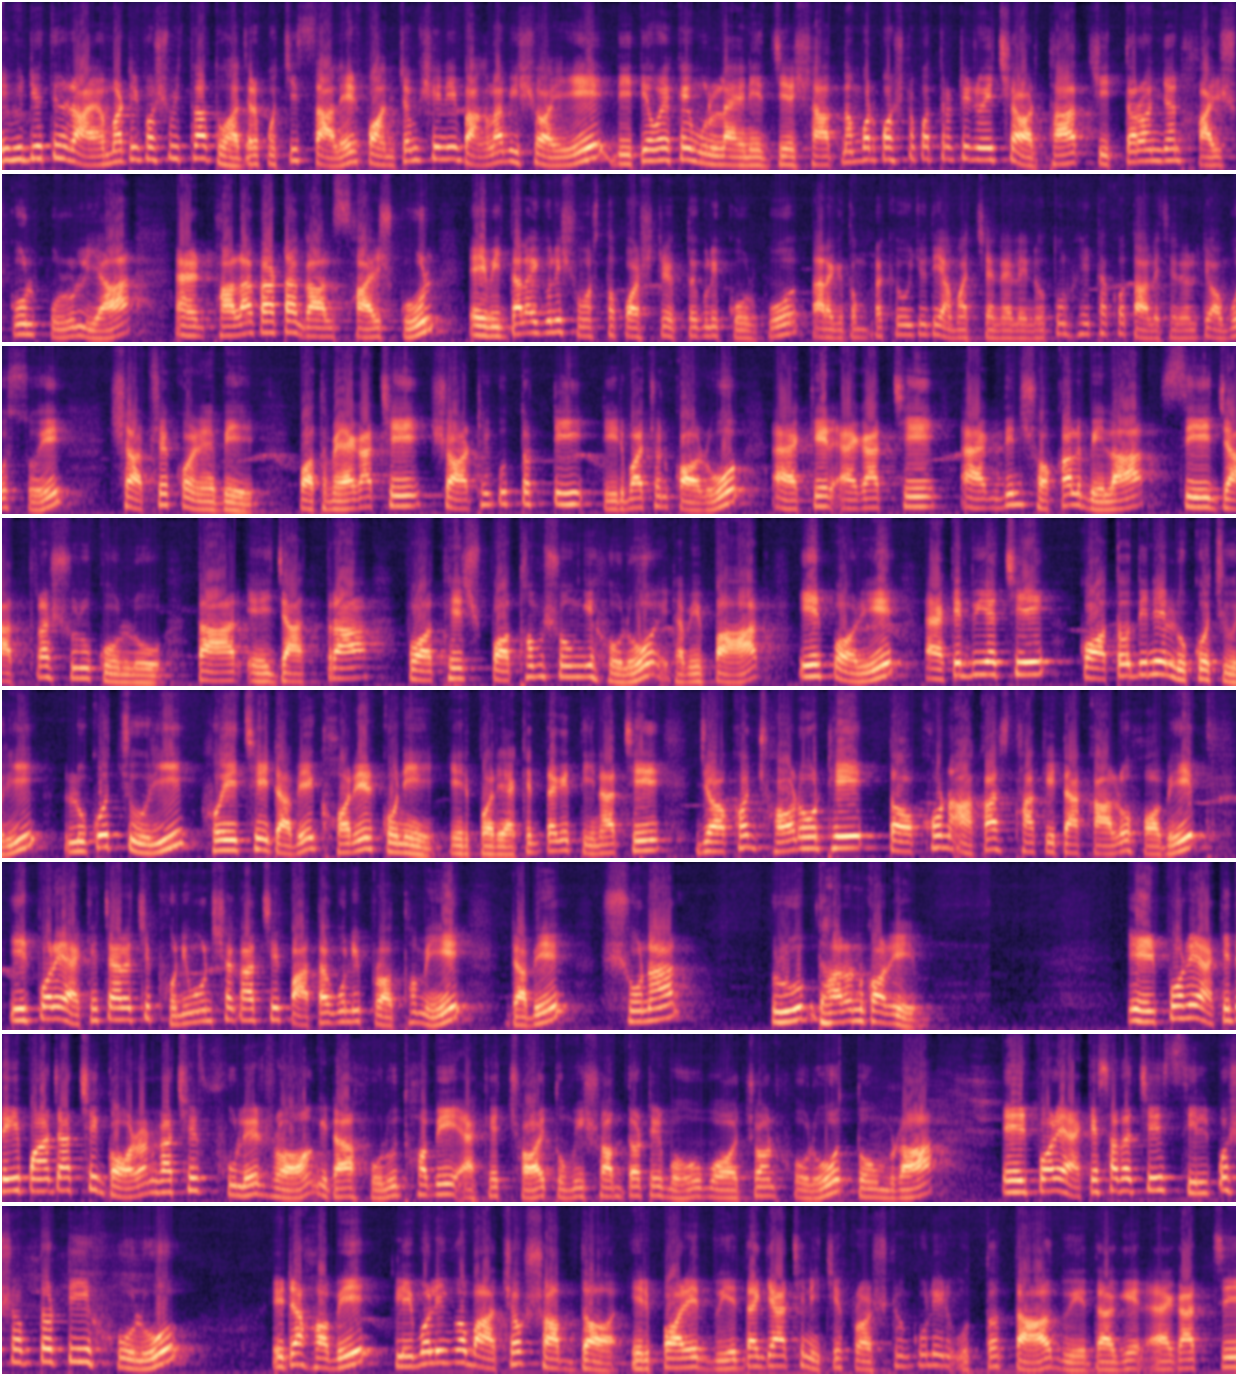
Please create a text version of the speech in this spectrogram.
এই ভিডিওতে রায়ামাটির পশমিত্রা দু সালের পঞ্চম শ্রেণি বাংলা বিষয়ে দ্বিতীয় পরীক্ষায় মূল্যায়নের যে সাত নম্বর প্রশ্নপত্রটি রয়েছে, অর্থাৎ Chittaranjan high school, Purulia and Falakata girls high school, এই বিদ্যালয়গুলির সমস্ত প্রশ্নের উত্তরগুলি করব। তার আগে তোমরা কেউ যদি আমার চ্যানেলে নতুন হয়ে থাকো, তাহলে চ্যানেলটি অবশ্যই সাবস্ক্রাইব করে নেবে প্রথমে এগাচ্ছে, সঠিক উত্তরটি নির্বাচন করো। একের এক আছে একদিন সকালবেলা সে যাত্রা শুরু করল। তার এই যাত্রা পথে প্রথম সঙ্গী হলো, এটা হবে পাক। এরপরে একের দুই আছে কতদিনে লুকোচুরি? লুকোচুরি হয়েছে হবে ঘরের কোণে। এরপরে একের দাগে তিন আছে, যখন ঝড় ওঠে তখন আকাশ থাকে, এটা কালো হবে। এরপরে একে চার আছে, ফণিমনসা গাছের পাতাগুলি প্রথমে যাবে সোনার রূপ ধারণ করে। এরপরে একে থেকে পাঁচ আছে, গরান গাছের ফুলের রং, এটা হলুদ হবে। একে ছয়, তুমি শব্দটির বহু বচন হলো তোমরা এরপরে একে সাত আছে শিল্প শব্দটি হলো, এটা হবে ক্লেবলিঙ্গ বাচক শব্দ। এরপরে দুয়ের দাগে আছে নিচে প্রশ্নগুলির উত্তর, তাও দুয়ের দাগের এক আছে।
